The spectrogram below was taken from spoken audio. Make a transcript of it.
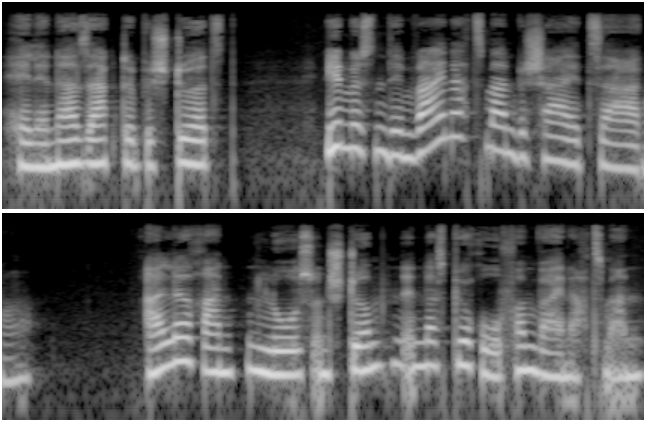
Helena sagte bestürzt Wir müssen dem Weihnachtsmann Bescheid sagen. Alle rannten los und stürmten in das Büro vom Weihnachtsmann.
